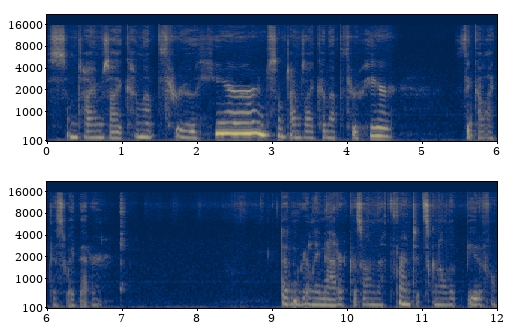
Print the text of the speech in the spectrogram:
Sometimes I come up through here, and sometimes I come up through here. I think I like this way better. Doesn't really matter because on the front it's going to look beautiful.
